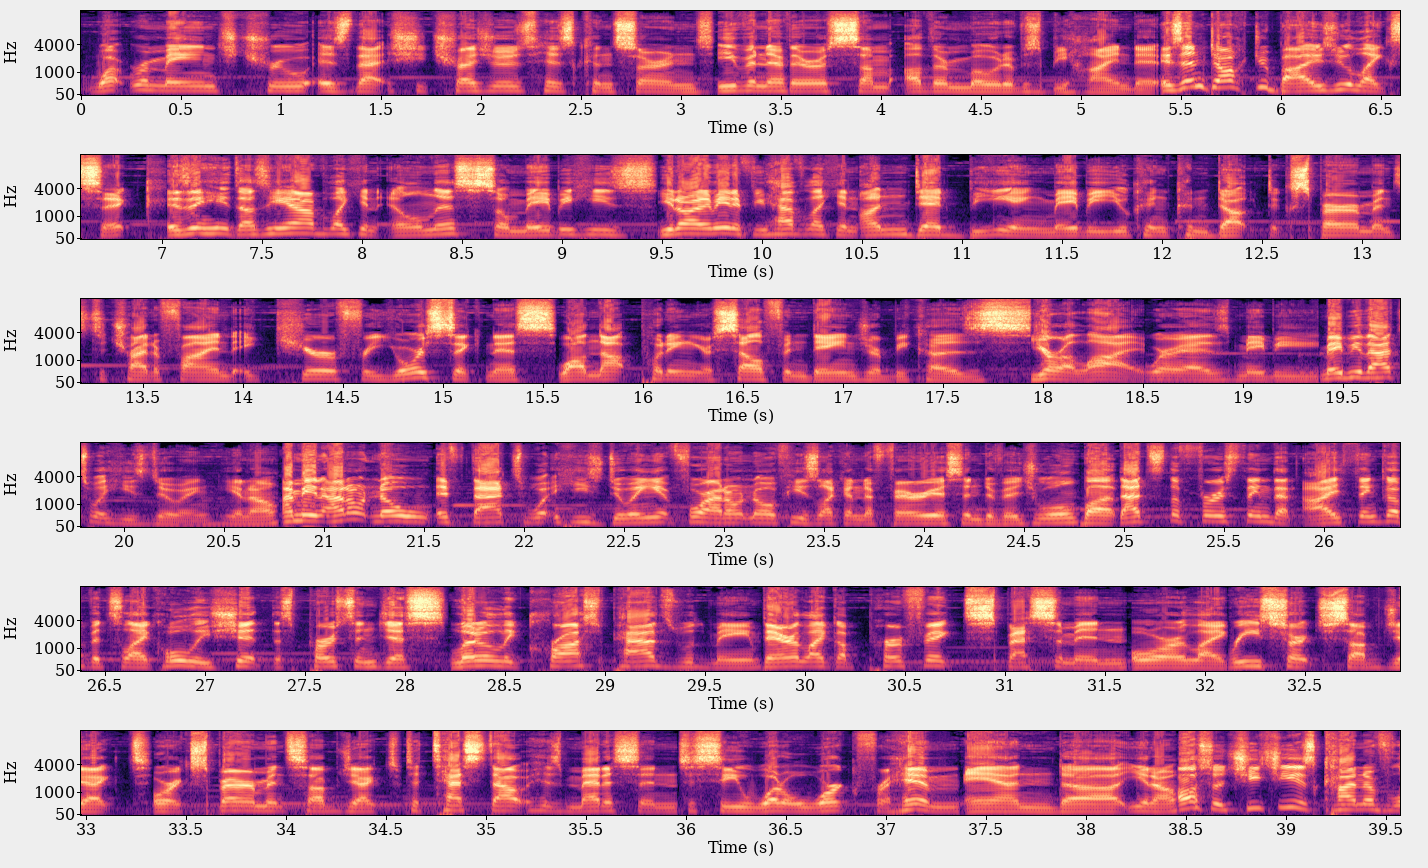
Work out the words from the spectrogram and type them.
what remains true is that she treasures his concerns even if there are some other motives behind it. Isn't Dr. Baizhu like sick? Isn't he does he have like an illness? So maybe he's you know what I mean? If you have like an undead being, maybe you can conduct experiments to try to find a cure for your sickness while not putting yourself in danger because you're alive. Whereas maybe, maybe that's what he's doing, you know? I mean, I don't know if that's what he's doing it for. I don't know if he's like a nefarious individual, but that's the first thing that I think of. It's like, holy shit, this person just literally crossed paths with me. They're like a perfect specimen or like research subject or experiment subject to test out his medicine to see what'll work for him. And, uh, you know, also Qiqi is kind of like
